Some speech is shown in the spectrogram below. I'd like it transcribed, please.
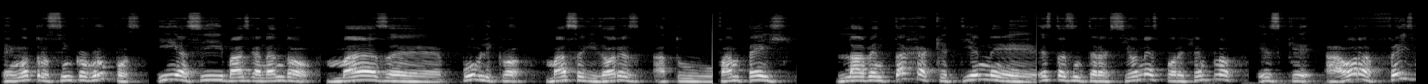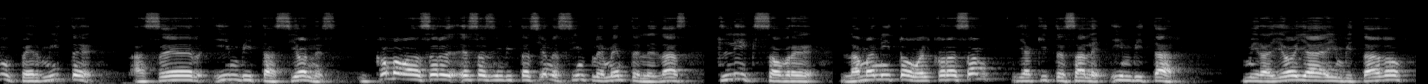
en otros 5 grupos y así vas ganando más eh, público, más seguidores a tu fanpage. La ventaja que tiene estas interacciones, por ejemplo, es que ahora Facebook permite hacer invitaciones. ¿Y cómo van a hacer esas invitaciones? Simplemente le das clic sobre la manito o el corazón y aquí te sale invitar. Mira, yo ya he invitado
